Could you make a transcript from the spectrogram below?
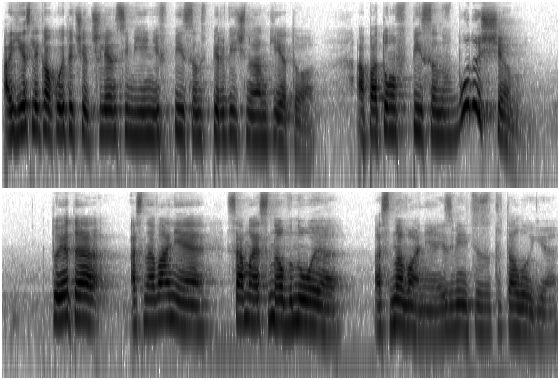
А если какой-то член семьи не вписан в первичную анкету, а потом вписан в будущем, то это основание, самое основное основание, извините за тавтологию,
